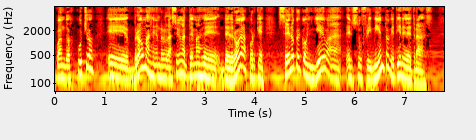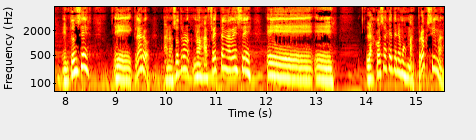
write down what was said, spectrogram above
cuando escucho eh, bromas en relación a temas de, de drogas, porque sé lo que conlleva el sufrimiento que tiene detrás. Entonces, eh, claro, a nosotros nos afectan a veces eh, eh, las cosas que tenemos más próximas,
